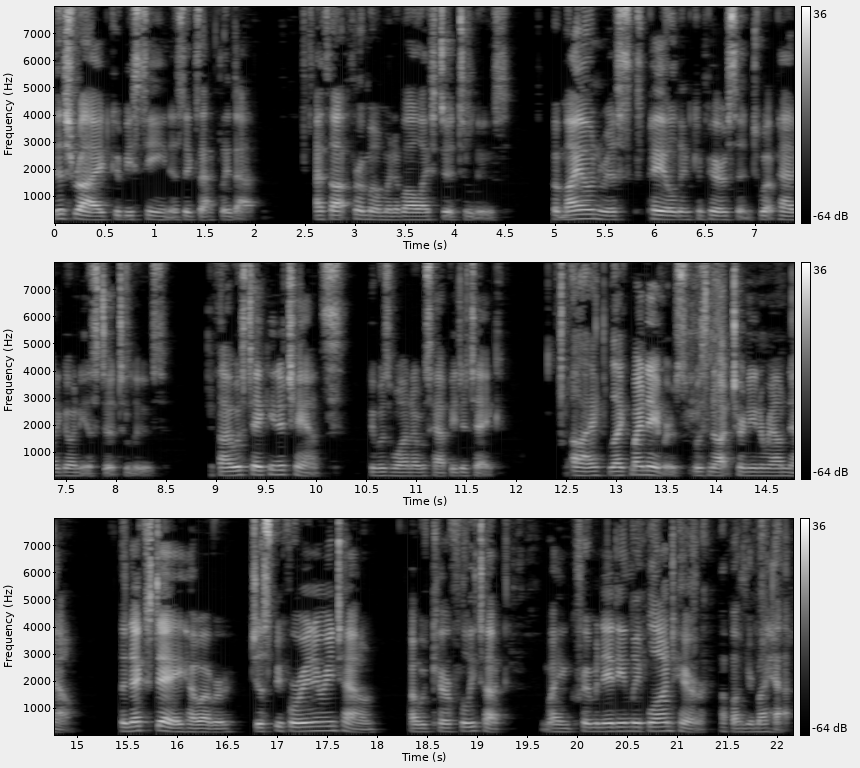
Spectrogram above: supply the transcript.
This ride could be seen as exactly that. I thought for a moment of all I stood to lose. But my own risks paled in comparison to what Patagonia stood to lose. If I was taking a chance, it was one I was happy to take. I, like my neighbors, was not turning around now. The next day, however, just before entering town, I would carefully tuck my incriminatingly blonde hair up under my hat.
